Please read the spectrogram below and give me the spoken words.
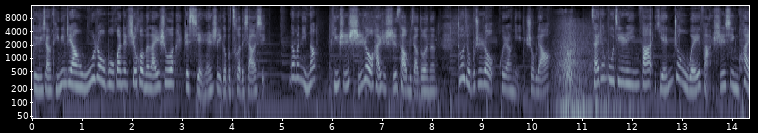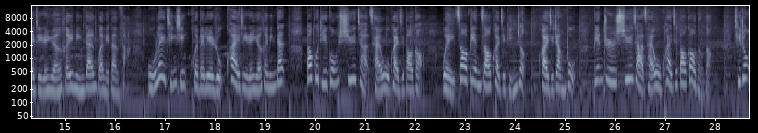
对于像婷婷这样无肉不欢的吃货们来说，这显然是一个不错的消息。那么你呢？平时食肉还是食草比较多呢？多久不吃肉会让你受不了？财政部近日印发《严重违法失信会计人员黑名单管理办法》。五类情形会被列入会计人员黑名单，包括提供虚假财务会计报告、伪造变造会计凭证、会计账簿、编制虚假财务会计报告等等。其中，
